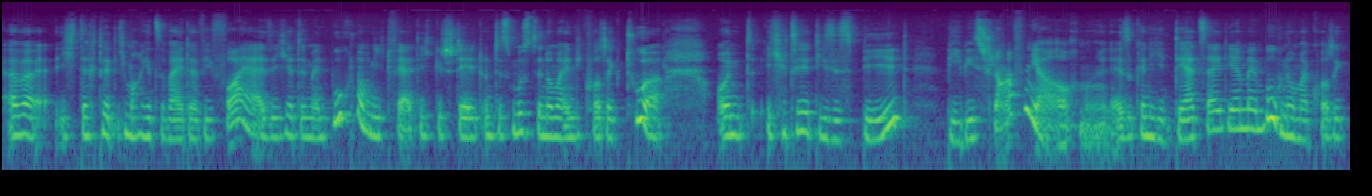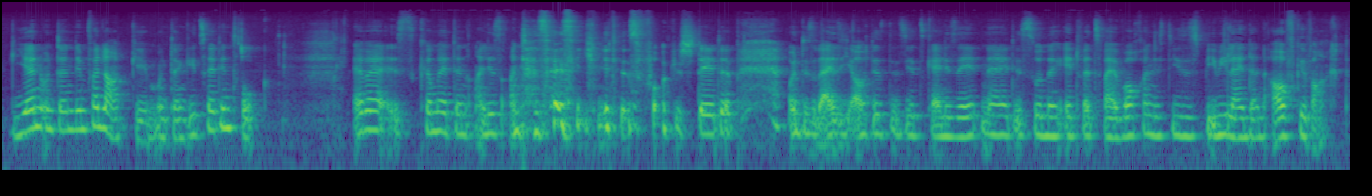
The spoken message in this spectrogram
Aber ich dachte halt, ich mache jetzt so weiter wie vorher. Also ich hätte mein Buch noch nicht fertiggestellt und das musste nochmal in die Korrektur. Und ich hatte dieses Bild, Babys schlafen ja auch mal. Also kann ich in der Zeit ja mein Buch nochmal korrigieren und dann dem Verlag geben und dann geht es halt in Druck. Aber es kam halt dann alles anders, als ich mir das vorgestellt habe. Und das weiß ich auch, dass das jetzt keine Seltenheit ist. So nach etwa zwei Wochen ist dieses Babylein dann aufgewacht.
